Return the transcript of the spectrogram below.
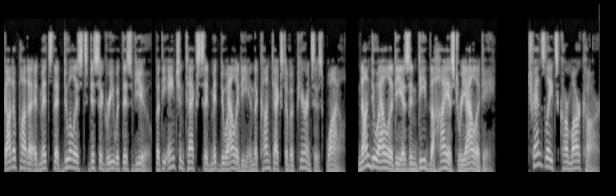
Gaudapada admits that dualists disagree with this view, but the ancient texts admit duality in the context of appearances, while non-duality is indeed the highest reality. Translates Karmarkar,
